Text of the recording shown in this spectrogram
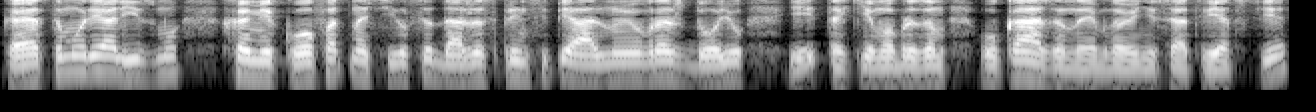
К этому реализму Хомяков относился даже с принципиальную враждою, и, таким образом, указанное мною несоответствие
